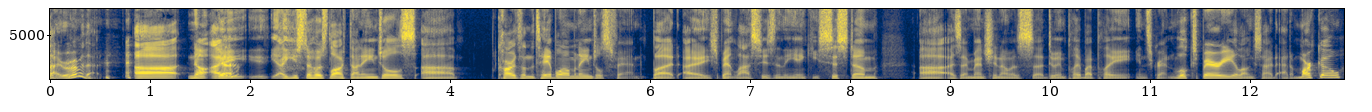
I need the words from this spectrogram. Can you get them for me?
might remember that. Uh, no, I I used to host Locked On Angels. Uh, cards on the table. I'm an Angels fan, but I spent last season in the Yankee system. Uh, as I mentioned, I was uh, doing play by play in Scranton Wilkes-Barre alongside Adam Marco.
